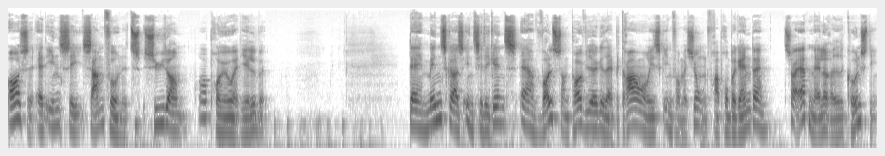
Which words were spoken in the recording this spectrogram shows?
også at indse samfundets sygdom og prøve at hjælpe. Da menneskers intelligens er voldsomt påvirket af bedragerisk information fra propaganda, så er den allerede kunstig.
